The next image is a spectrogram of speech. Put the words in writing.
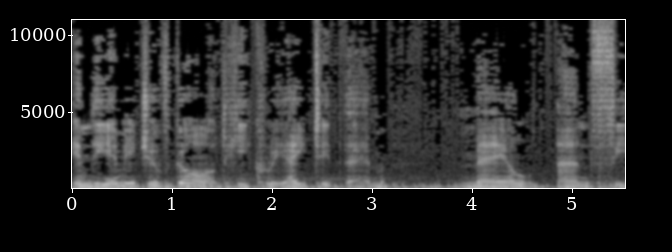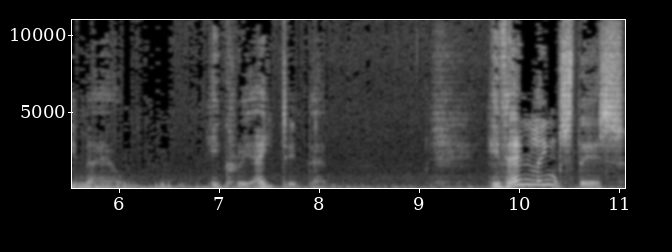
In the image of God, he created them, male and female. He created them. He then links this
